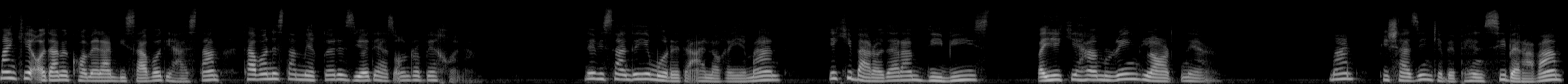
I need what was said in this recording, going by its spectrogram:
من که آدم کاملا بیسوادی هستم توانستم مقدار زیادی از آن را بخوانم. نویسنده مورد علاقه من یکی برادرم دیبی است و یکی هم رینگ لاردنر. من پیش از این که به پنسی بروم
